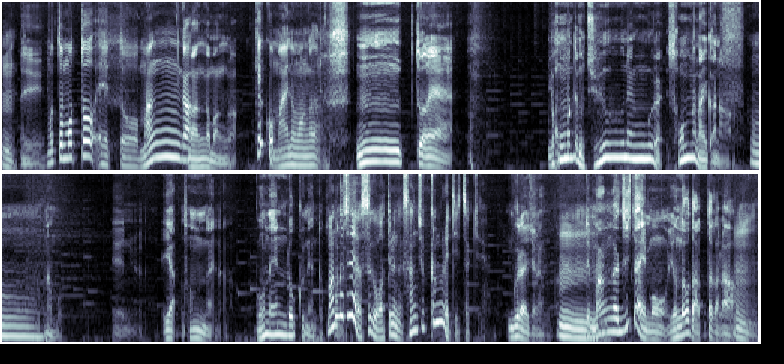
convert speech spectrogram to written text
うん。えもともと、えっと、漫え画、漫画漫画。結構前の漫画なの？うーんとねいやほんまでも10年ぐらい。そんなないかな。うーん。なんも、えーいやそんなんないな。5年6年とか。漫画自体はすぐ終わってるんだけ？ど30巻ぐらいって言ってたっけ？ぐらいじゃなくて、うん。で漫画自体も読んだことあったから。う、ん。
